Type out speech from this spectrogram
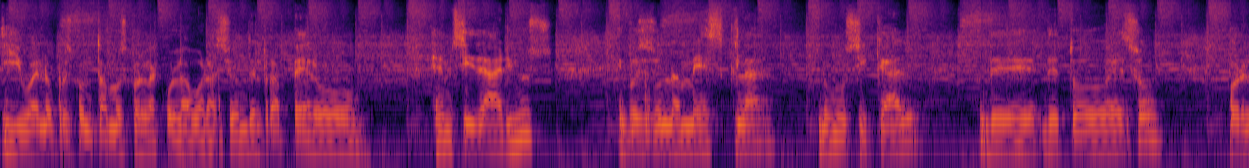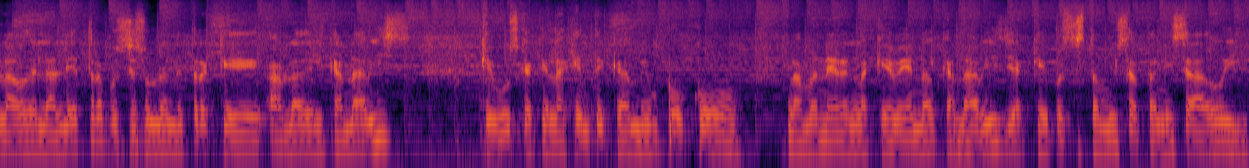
Y bueno, pues contamos con la colaboración del rapero MC Darius. Y pues es una mezcla, lo musical, de, de todo eso. Por el lado de la letra, pues es una letra que habla del cannabis, que busca que la gente cambie un poco la manera en la que ven al cannabis, ya que pues está muy satanizado y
